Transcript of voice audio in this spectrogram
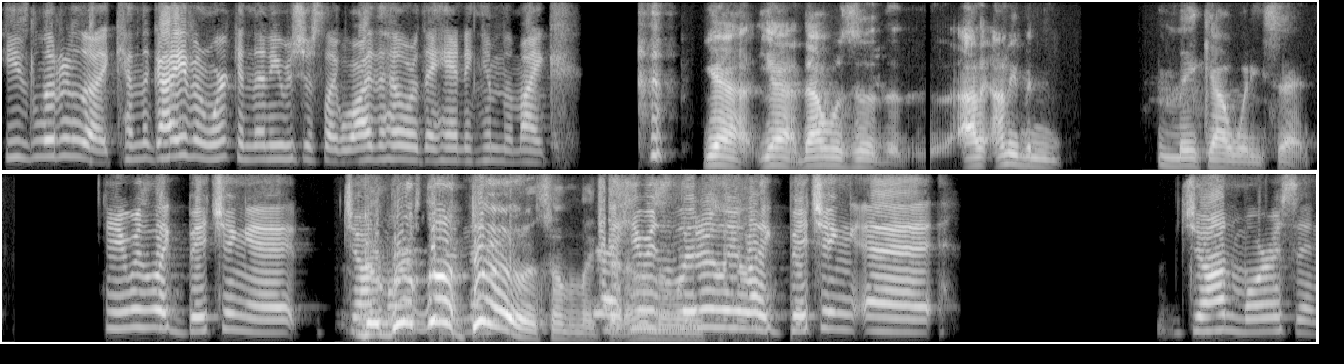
he's literally like, Can the guy even work? And then he was just like, Why the hell are they handing him the mic? yeah, yeah, that was uh, a I, I don't even make out what he said. He was like bitching at John Morrison, then, something like yeah, that. He was literally like bitching at John Morrison,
